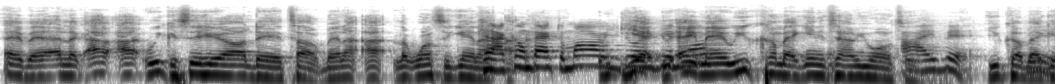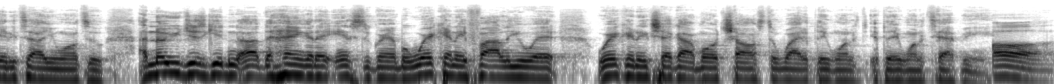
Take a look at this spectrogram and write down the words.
Hey man, look, I, I, we can sit here all day and talk, man. I, I look once again. can I, come back tomorrow? You Yeah, it hey tomorrow? man, you can come back anytime you want to. I bet. You come back Yeah. anytime you want to. I know you're just getting uh, the hang of that Instagram, but where can they follow you at? Where can they check out more Charleston White if they want to, if they want to tap in? Uh,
